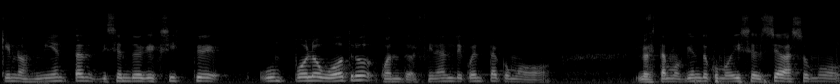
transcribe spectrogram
que nos mientan diciendo que existe un polo u otro, cuando al final de cuentas, como lo estamos viendo, como dice el Seba, somos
